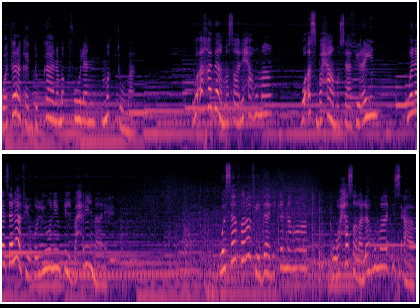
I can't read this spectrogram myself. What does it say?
وترك الدكان مقفولا مقتوما. وأخذا مصالحهما واصبحا مسافرين ونزلا في غليون في البحر المالح. وسافرا في ذلك النهار وحصل لهما إسعاف.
